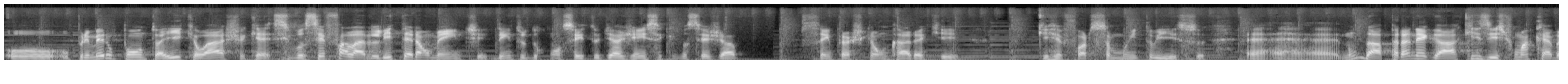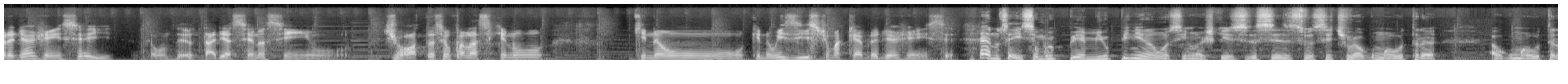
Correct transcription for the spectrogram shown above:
O, o primeiro ponto aí que eu acho que é, se você falar literalmente dentro do conceito de agência, que você já sempre acho que é um cara que, que reforça muito isso, é, é, não dá para negar que existe uma quebra de agência aí. Então eu estaria sendo assim, um idiota se eu falasse que não que não, que não existe uma quebra de agência. É, não sei, isso é, é minha opinião, assim. Eu acho que se, se você tiver alguma outra, alguma, outra,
